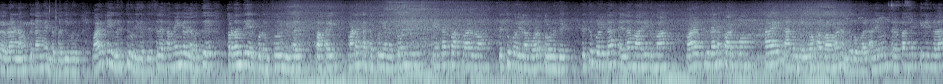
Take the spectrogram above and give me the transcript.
நினைப்பவரா நமக்கு தாங்க இந்த பதிவு. வாழ்க்கை வெறுத்து விடுகிறது. சில சமயங்களில் வந்து தொடர்ந்து ஏற்படும் தோல்விகள் பகை மனக்கசப்பு என தோன்றி என்னப்பா வாழ்கிறோம் செத்து போயிடலாம் போல தோணுது. செத்து போயிட்டா எல்லாம் மாறிடுமா? வாழ்க்கை தானே பார்ப்போம். ஹாய் நான் உங்கள் யோகா பாமா நந்தகோபால். அனைவரும் சிறப்பாக இருக்கிறீர்களா?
